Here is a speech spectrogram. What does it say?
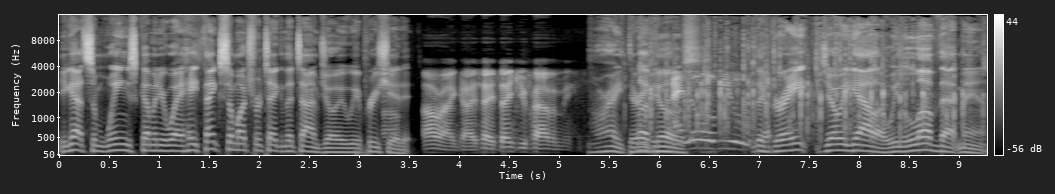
you got some wings coming your way. Hey, thanks so much for taking the time, Joey. We appreciate it. All right, guys. Hey, thank you for having me. All right, there Love he you, goes. I love you. The great Joey Gallo. We love that man.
